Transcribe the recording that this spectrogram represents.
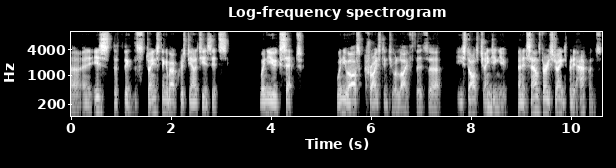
Uh, and it is the, the, strange thing about Christianity is it's when you accept, when you ask Christ into your life, there's uh, he starts changing you. And it sounds very strange, but it happens.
